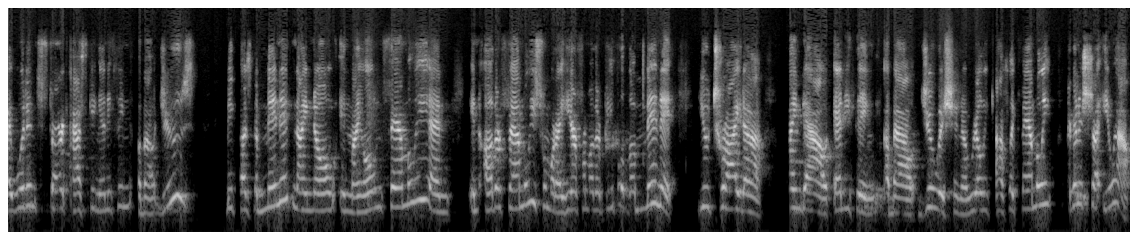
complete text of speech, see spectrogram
I wouldn't start asking anything about Jews because the minute, and I know in my own family and in other families, from what I hear from other people, the minute you try to find out anything about Jewish in a really Catholic family, they're going to shut you out.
